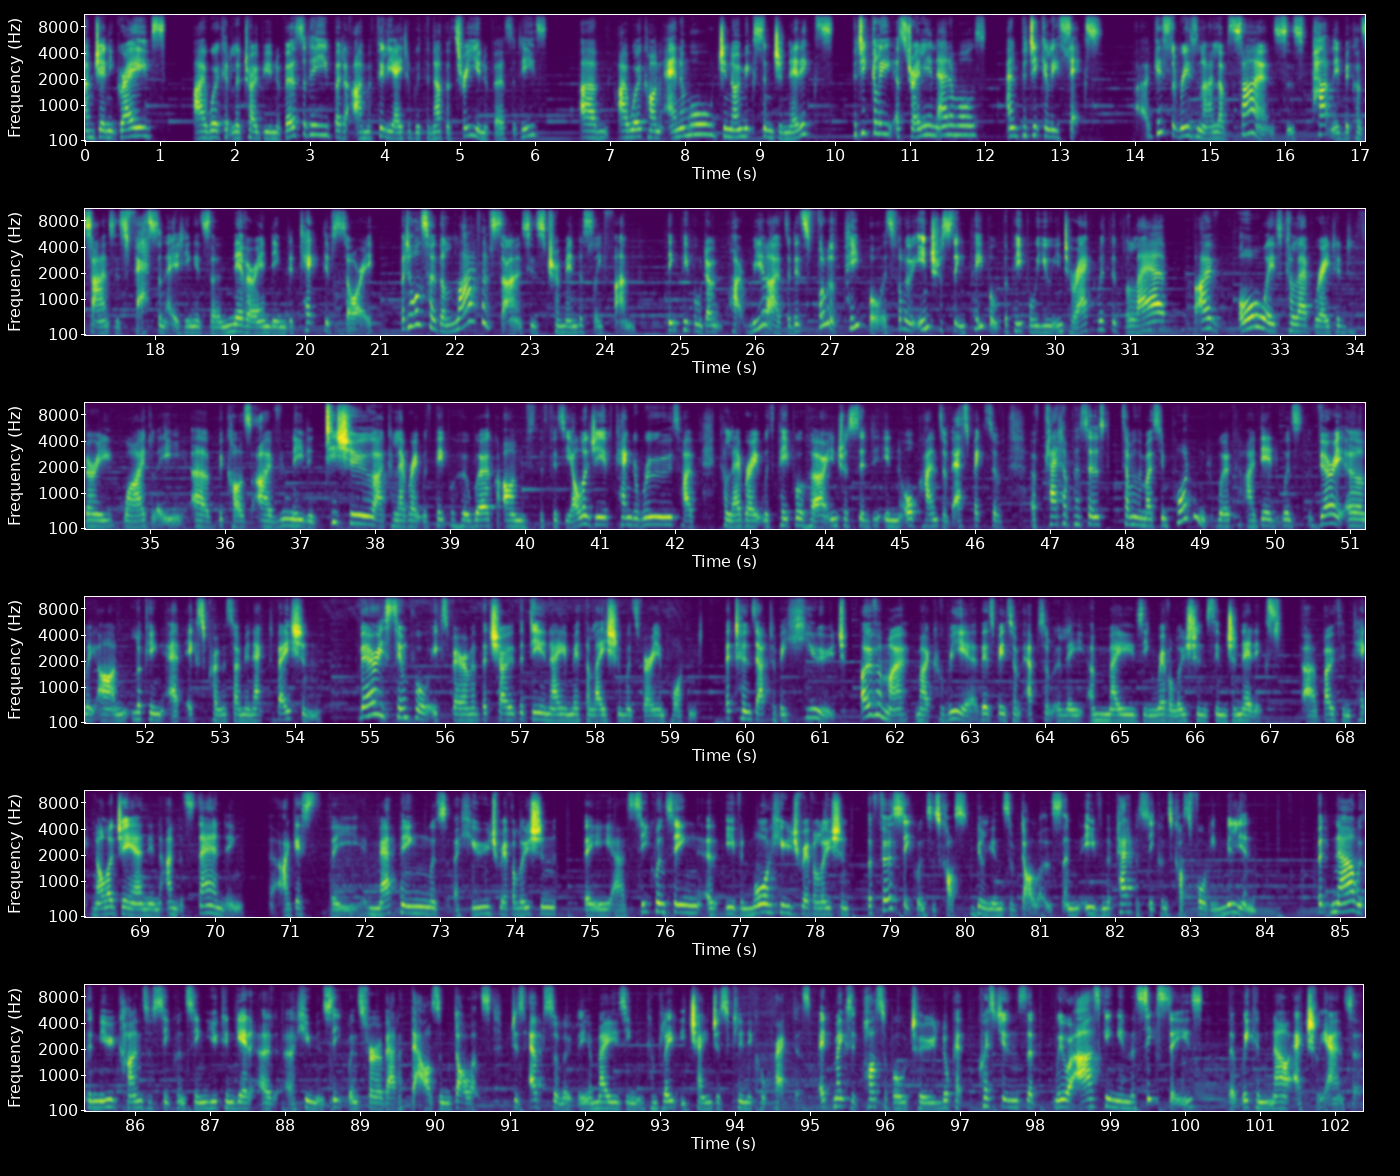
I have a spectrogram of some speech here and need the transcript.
I'm Jenny Graves. I work at La Trobe University, but I'm affiliated with another three universities. Um, I work on animal genomics and genetics, particularly Australian animals and particularly sex. I guess the reason I love science is partly because science is fascinating. It's a never ending detective story, but also the life of science is tremendously fun. I think people don't quite realize that it's full of people, it's full of interesting people, the people you interact with at the lab, I've always collaborated very widely uh, because I've needed tissue. I collaborate with people who work on the physiology of kangaroos. I collaborate with people who are interested in all kinds of aspects of, of platypuses. Some of the most important work I did was very early on looking at X chromosome inactivation very simple experiment that showed that DNA methylation was very important. That turns out to be huge. Over my, my career, there's been some absolutely amazing revolutions in genetics, uh, both in technology and in understanding. I guess the mapping was a huge revolution. The uh, sequencing, uh, even more huge revolution. The first sequences cost billions of dollars, and even the platypus sequence cost 40 million. But now with the new kinds of sequencing, you can get a, a human sequence for about $1,000, which is absolutely amazing and completely changes clinical practice. It makes it possible to look at questions that we were asking in the 60s that we can now actually answer.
